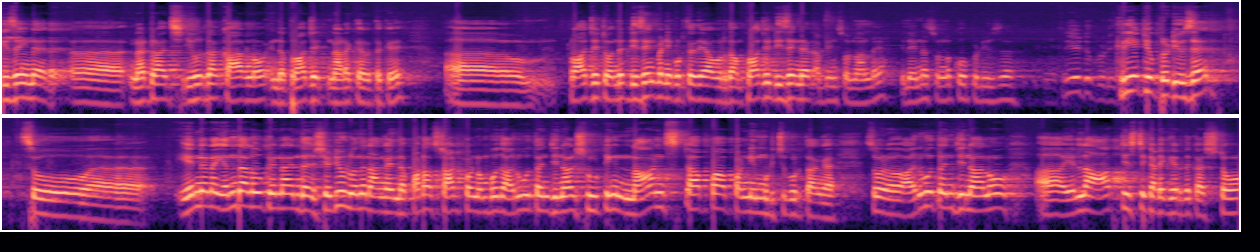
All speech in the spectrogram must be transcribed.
டிசைனர் நட்ராஜ் இவர் தான் காரணம் இந்த ப்ராஜெக்ட் நடக்கிறதுக்கு. ப்ராஜெக்ட் வந்து டிசைன் பண்ணி கொடுத்ததே அவர் தான் ப்ராஜெக்ட் டிசைனர் அப்படின்னு சொல்லலாம்ல இதில் என்ன சொன்ன co producer creative producer so uh, என்னென்னா எந்த அளவுக்குன்னா இந்த ஷெட்யூல் வந்து நாங்கள் இந்த படம் ஸ்டார்ட் பண்ணும்போது அறுபத்தஞ்சு நாள் ஷூட்டிங் நான் ஸ்டாப்பாக பண்ணி முடிச்சு கொடுத்தாங்க. ஸோ அறுபத்தஞ்சு நாளும் எல்லா ஆர்டிஸ்ட் கிடைக்கிறது கஷ்டம்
